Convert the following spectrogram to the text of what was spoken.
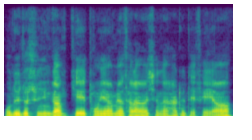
오늘도 주님과 함께 동행하며 살아가시는 하루 되세요.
